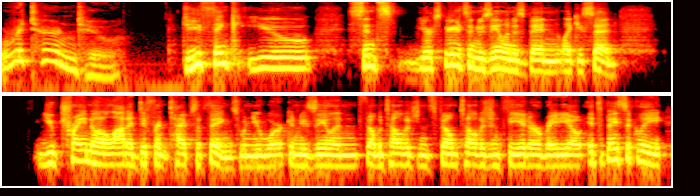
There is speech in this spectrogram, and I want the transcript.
return to. Do you think you, since your experience in New Zealand has been, like you said, you've trained on a lot of different types of things when you work in New Zealand, film and television, film, television, theater, radio. It's basically,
